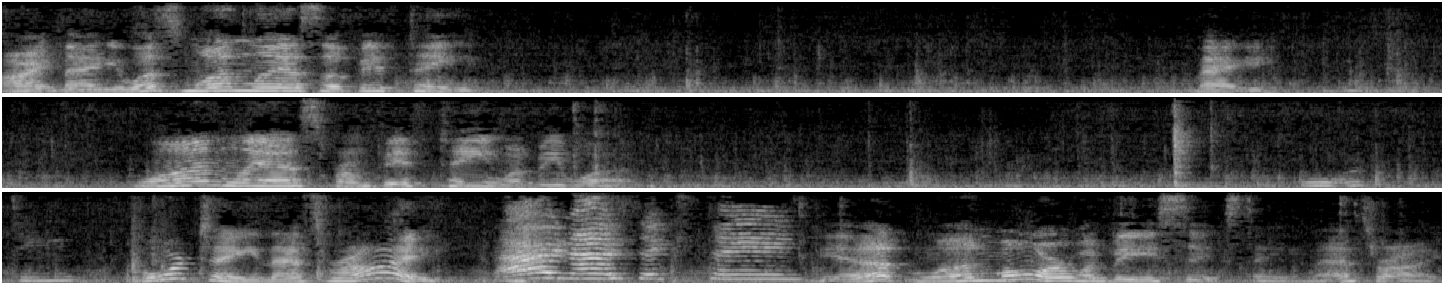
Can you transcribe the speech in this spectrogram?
Alright, Maggie, what's one less of 15? Maggie. One less from 15 would be what? 14. 14, that's right. I know 16. Yep, one more would be 16. That's right.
